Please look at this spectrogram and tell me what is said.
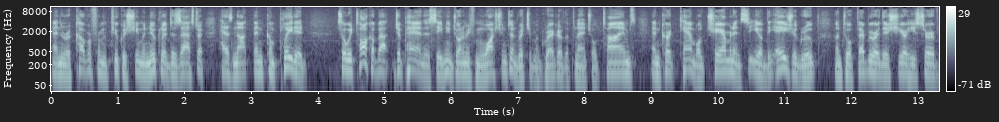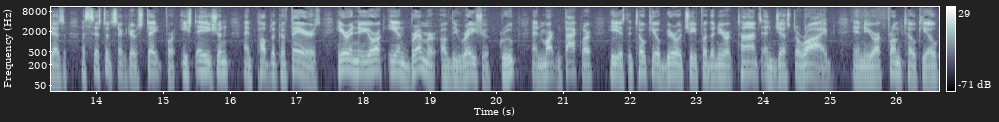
and the recovery from the Fukushima nuclear disaster disaster has not been completed. So we talk about Japan this evening. Joining me from Washington, Richard McGregor of the Financial Times and Kurt Campbell, Chairman and CEO of the Asia Group. Until February this year, he served as Assistant Secretary of State for East Asian and Pacific Affairs. Here in New York, Ian Bremmer of the Eurasia Group and Martin Fackler. He is the Tokyo Bureau Chief for the New York Times and just arrived in New York from Tokyo.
